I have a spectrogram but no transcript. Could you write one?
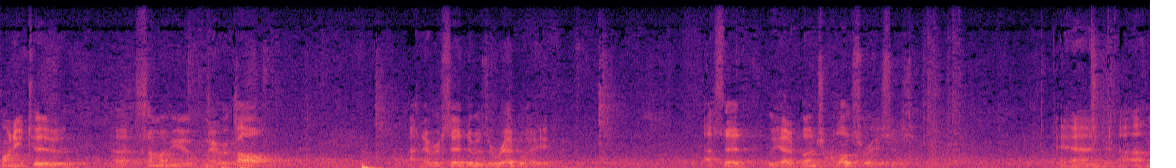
22, uh, some of you may recall, I never said there was a red wave. I said we had a bunch of close races. And um,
